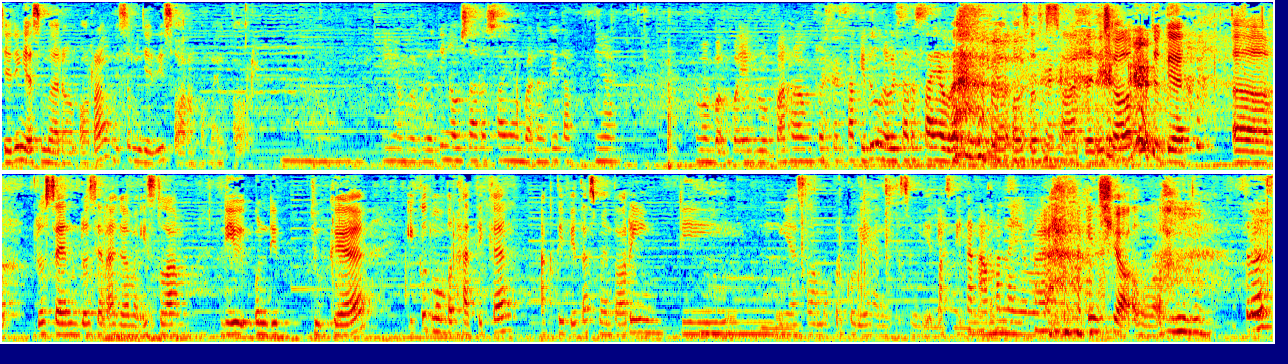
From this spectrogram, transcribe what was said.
Jadi nggak sembarangan orang bisa menjadi seorang pementor. Iya mbak, berarti nggak usah resah ya mbak nanti takutnya sama mbak-mbak yang belum paham tersesat itu nggak usah resah ya mbak. ya kalau usah sesat dan insya Allah kan juga eh, dosen-dosen agama Islam di Undip juga ikut memperhatikan aktivitas mentoring di ya selama perkuliahan itu sendiri. Pastikan aman lah ya mbak. Insya Allah. Terus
